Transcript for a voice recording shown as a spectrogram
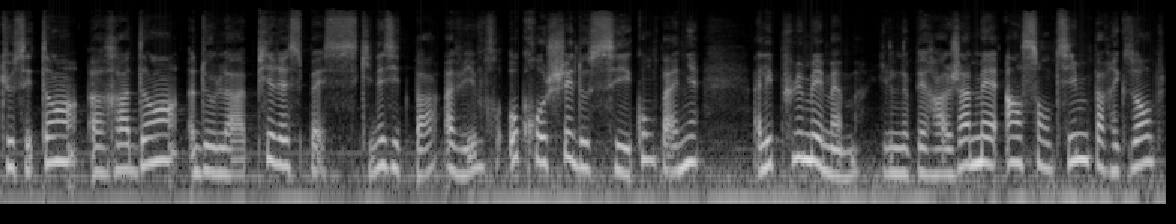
que c'est un radin de la pire espèce, qui n'hésite pas à vivre au crochet de ses compagnes, à les plumer même. Il ne paiera jamais un centime, par exemple,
